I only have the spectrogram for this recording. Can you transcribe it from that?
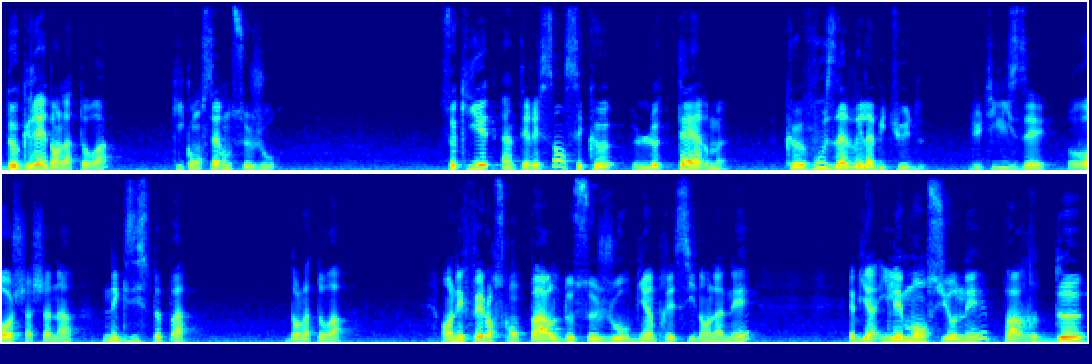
degrés dans la Torah qui concernent ce jour. Ce qui est intéressant, c'est que le terme que vous avez l'habitude d'utiliser, Rosh Hashanah, n'existe pas dans la Torah. En effet, lorsqu'on parle de ce jour bien précis dans l'année, eh bien, il est mentionné par deux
